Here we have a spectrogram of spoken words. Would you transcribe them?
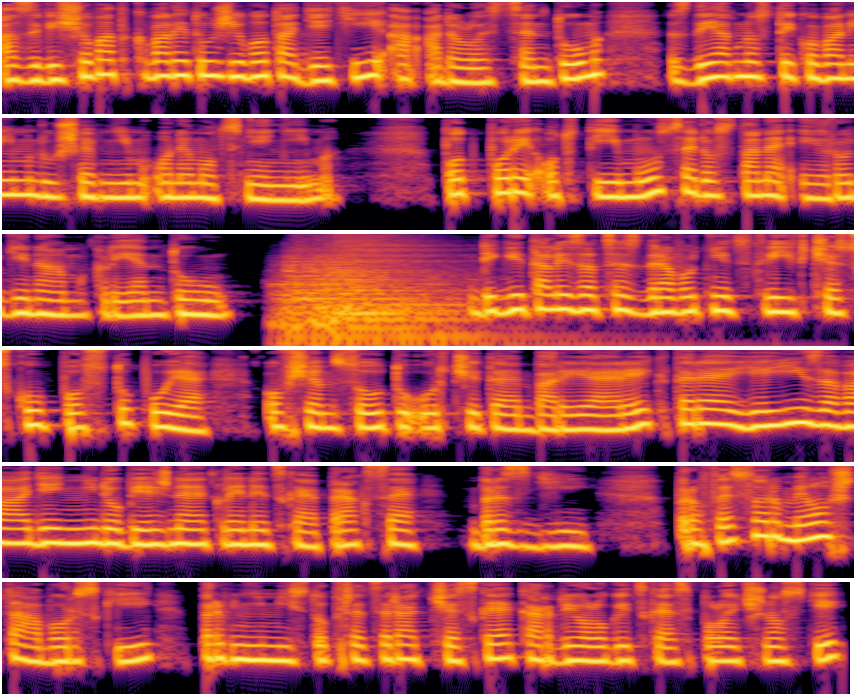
a zvyšovat kvalitu života dětí a adolescentům s diagnostikovaným duševním onemocněním. Podpory od týmu se dostane i rodinám klientů. Digitalizace zdravotnictví v Česku postupuje, ovšem jsou tu určité bariéry, které její zavádění do běžné klinické praxe brzdí. Profesor Miloš Táborský, první místo předseda České kardiologické společnosti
